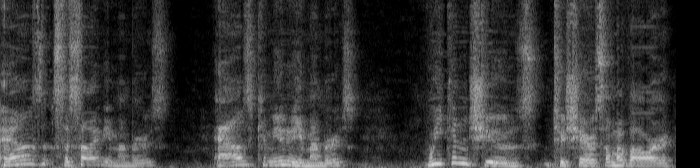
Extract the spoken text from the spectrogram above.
As society members, as community members, we can choose to share some of our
